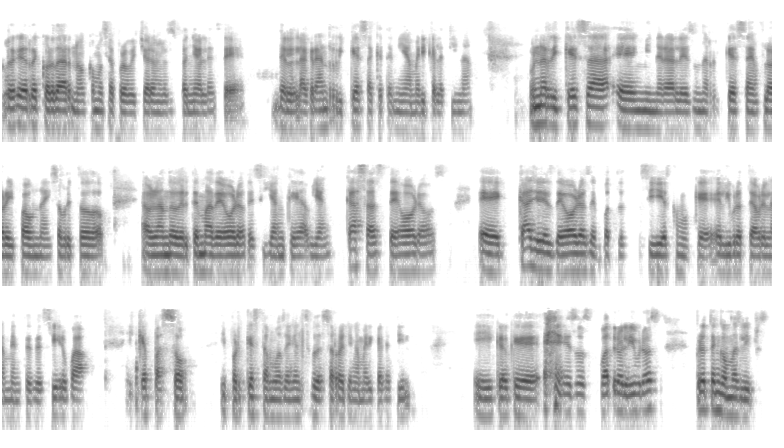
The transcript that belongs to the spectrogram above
recordar ¿no? cómo se aprovecharon los españoles de, de la gran riqueza que tenía América Latina. Una riqueza en minerales, una riqueza en flora y fauna y sobre todo hablando del tema de oro, decían que habían casas de oros, eh, calles de oros de Potosí, es como que el libro te abre la mente de decir, wow, ¿y qué pasó? ¿Y por qué estamos en el subdesarrollo en América Latina? Y creo que esos cuatro libros, pero tengo más libros,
